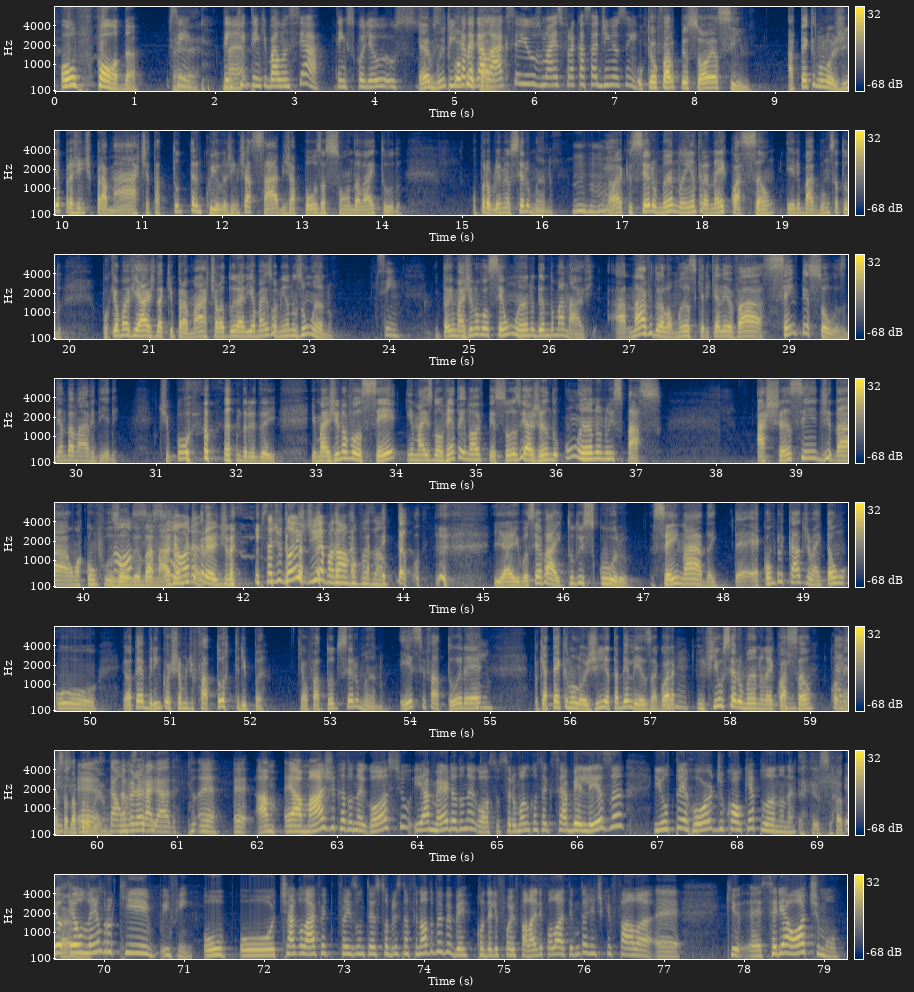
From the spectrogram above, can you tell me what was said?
ou foda? sim. É. Tem, Né? que, tem que balancear. Tem que escolher os, É os pica da complicado. galáxia e os mais fracassadinhos, assim. O que eu falo pro pessoal é assim: a tecnologia pra gente ir pra Marte tá tudo tranquilo, a gente já sabe, já pousa sonda lá e tudo. O problema é o ser humano. Uhum. Na hora que o ser humano entra na equação, ele bagunça tudo. Porque uma viagem daqui pra Marte, ela duraria mais ou menos um ano. Sim. Então imagina você um ano dentro de uma nave. A nave do Elon Musk, ele quer levar 100 pessoas dentro da nave dele. Tipo o Android aí. Imagina você e mais 99 pessoas viajando um ano no espaço. A chance de dar uma confusão Nossa dentro da nave é muito grande, né? Precisa de dois dias pra dar uma confusão. Então, e aí você vai, tudo escuro, sem nada. e É é complicado demais. Então, o, eu até brinco, eu chamo de fator tripa, que é o fator do ser humano. Esse fator é. Sim. Porque a tecnologia tá beleza. Agora, Uhum. enfia o ser humano na equação, começa a, gente- dar é, problema. Dá Na uma verdade, estragada. É, é a, é a mágica do negócio e a merda do negócio. O ser humano consegue ser a beleza e o terror de qualquer plano, né? Exatamente. Eu, eu lembro que, enfim, o, o Thiago Leifert fez um texto sobre isso no final do BBB. Quando ele foi falar, ele falou: ah, tem muita gente que fala é, que é, seria ótimo,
